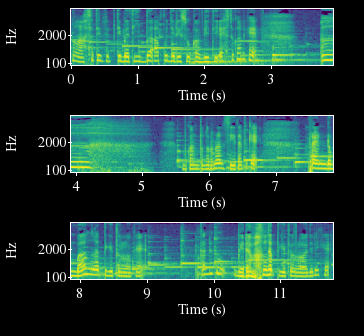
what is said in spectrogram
Masa tiba-tiba aku jadi suka BTS itu kan kayak uh, bukan penurunan sih tapi kayak random banget gitu loh. Kayak kan itu beda banget gitu loh. Jadi kayak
